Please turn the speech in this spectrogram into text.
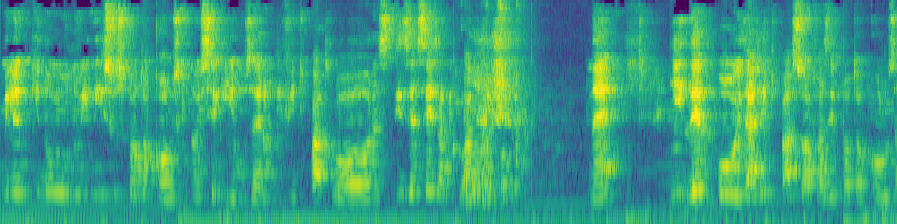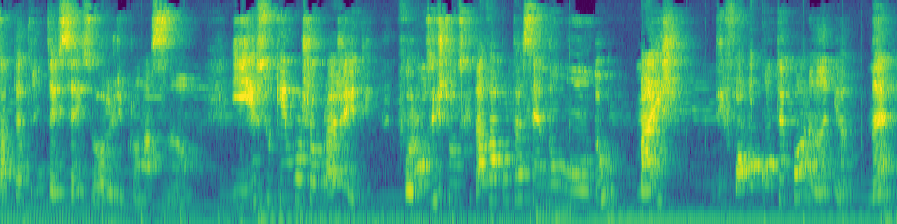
me lembro que no, no início os protocolos que nós seguíamos eram de 24 horas, 16 a 24 horas, né? E depois a gente passou a fazer protocolos até 36 horas de pronação. E isso quem mostrou pra gente foram os estudos que estavam acontecendo no mundo, mas de forma contemporânea, né?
